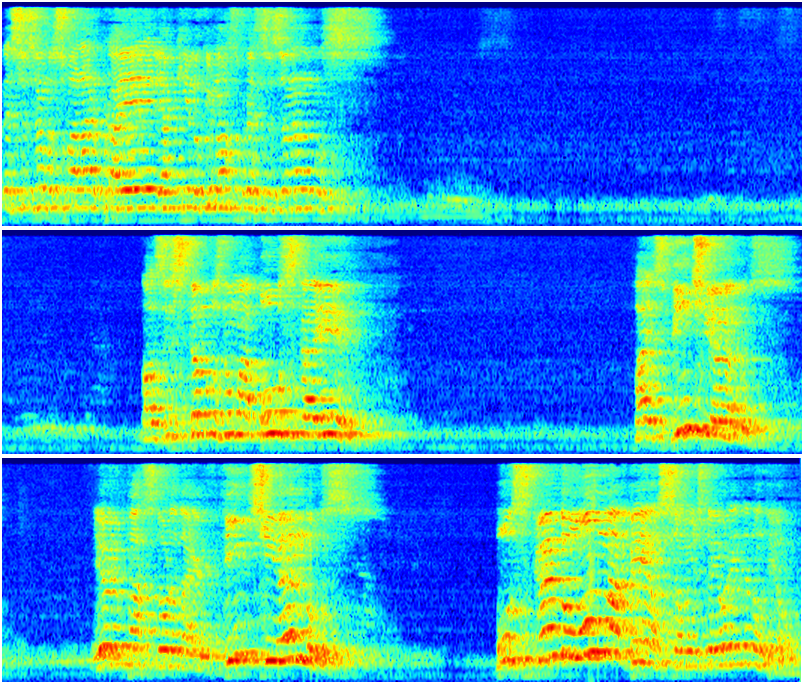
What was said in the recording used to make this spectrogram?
Precisamos falar para Ele aquilo que nós precisamos. Nós estamos numa busca aí, faz 20 anos, eu e o pastor Adair, 20 anos, buscando uma bênção e o Senhor ainda não deu.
